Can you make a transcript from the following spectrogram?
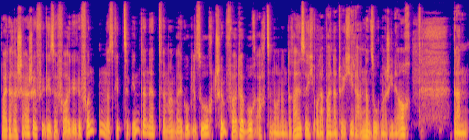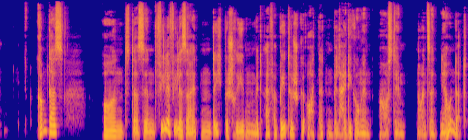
bei der Recherche für diese Folge gefunden. Das gibt's im Internet, wenn man bei Google sucht, Schimpfwörterbuch 1839 oder bei natürlich jeder anderen Suchmaschine auch dann kommt das und das sind viele, viele Seiten dicht beschrieben mit alphabetisch geordneten Beleidigungen aus dem 19. Jahrhundert.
